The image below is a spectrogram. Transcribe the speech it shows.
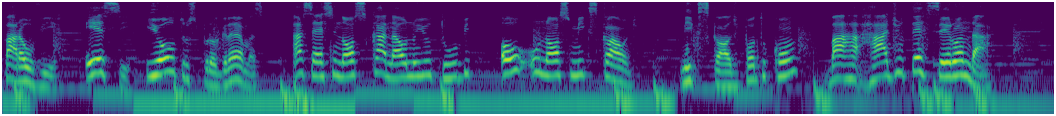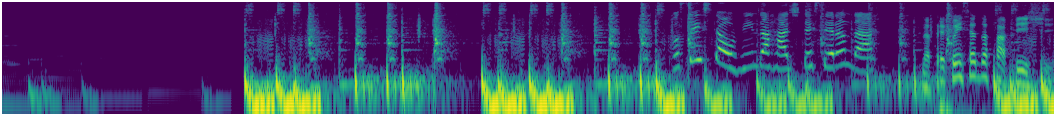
Para ouvir esse e outros programas, acesse nosso canal no YouTube ou o nosso Mixcloud, mixcloud.com barra Rádio Terceiro Andar. Você está ouvindo a Rádio Terceiro Andar. Na frequência da Fafiche.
